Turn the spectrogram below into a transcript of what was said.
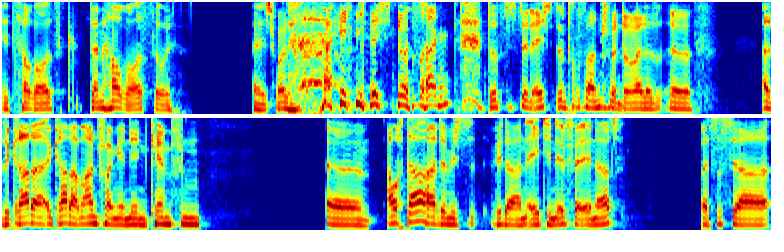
Jetzt hau raus, dann hau raus, Soul. Äh, Ich wollte eigentlich nur sagen, dass ich den echt interessant finde, weil es, äh, also gerade gerade am Anfang in den Kämpfen, äh, auch da hat er mich wieder an 18 If erinnert. Weil es ist ja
